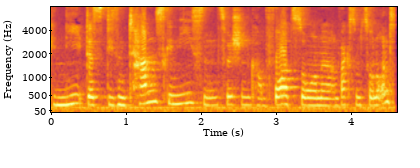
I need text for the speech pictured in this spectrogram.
genie das, diesen Tanz genießen zwischen Komfortzone und Wachstumszone und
